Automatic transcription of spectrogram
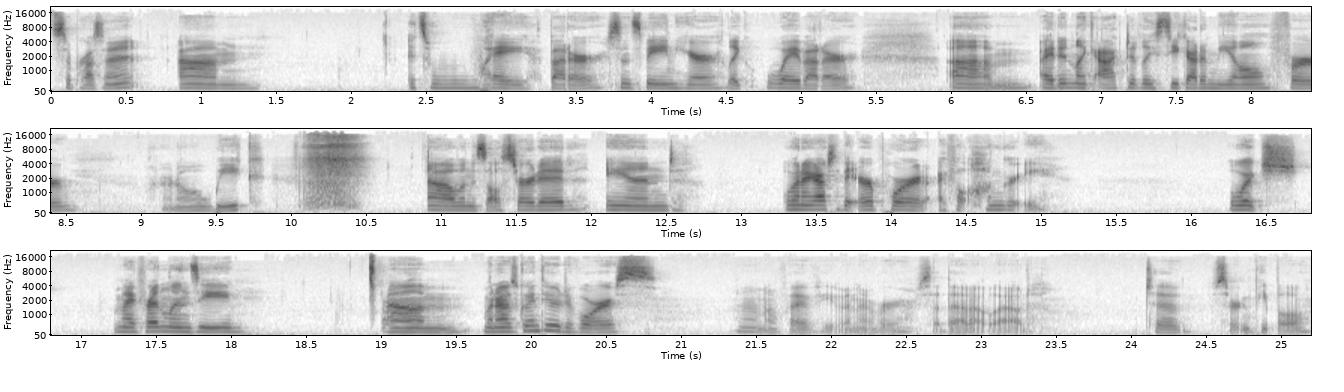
suppressant. Um, it's way better since being here like way better. Um, i didn't like actively seek out a meal for I don't know, a week uh, when this all started. And when I got to the airport, I felt hungry, which my friend Lindsay, um, when I was going through a divorce, I don't know if I've even ever said that out loud to certain people.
